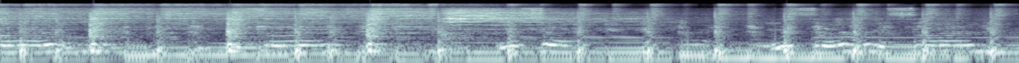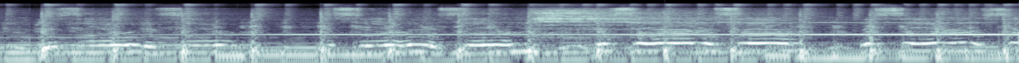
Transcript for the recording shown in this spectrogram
seu, no seu, no seu, no seu, no seu, no seu.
